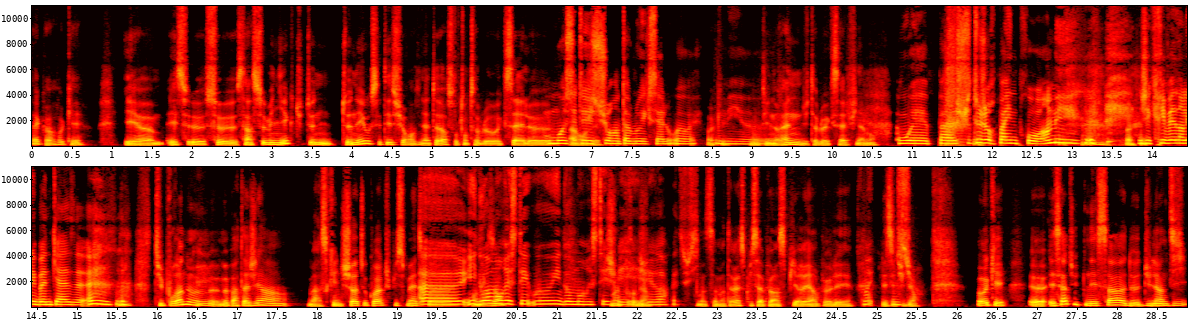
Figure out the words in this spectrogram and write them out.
D'accord, ok. Et, euh, et ce, c'est un semainier que tu tenais ou c'était sur ordinateur, sur ton tableau Excel euh, Moi, c'était sur un tableau Excel, ouais, ouais. Mais, euh, Donc, tu es une reine du tableau Excel finalement. Ouais, pas, je suis toujours pas une pro, hein, mais j'écrivais dans les bonnes cases. tu pourras nous, me partager un, bah, screenshot ou quoi que je puisse mettre Il doit m'en rester, oui, oui, il doit m'en rester, je, vais, je vais voir, pas de soucis. ça m'intéresse, puis ça peut inspirer un peu les, les étudiants. Ok. et ça, tu tenais ça de, du lundi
